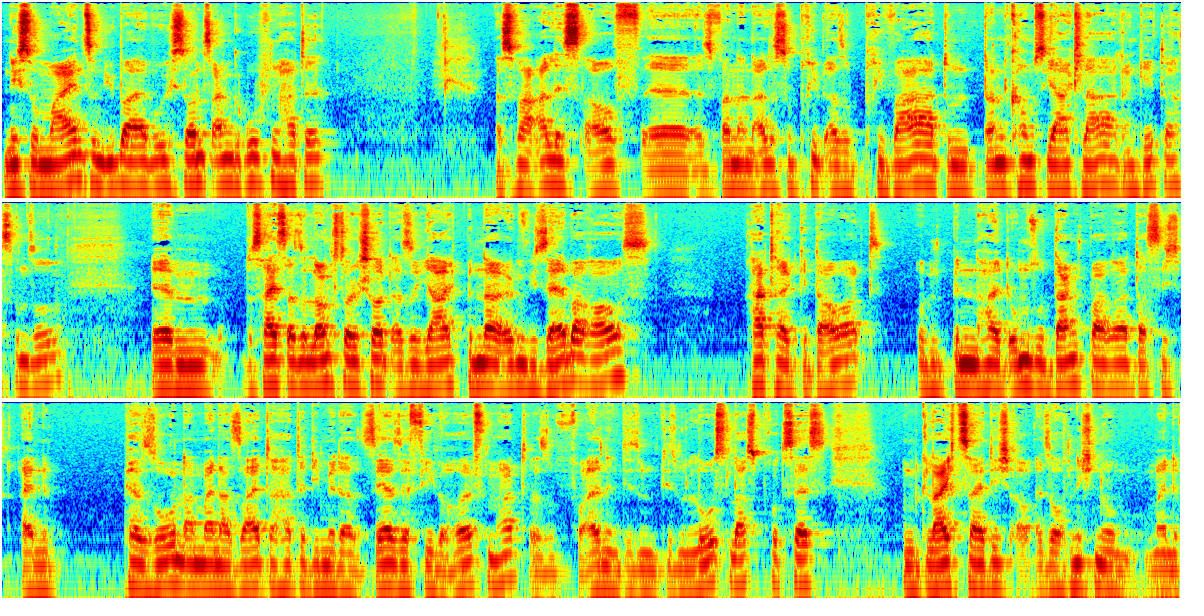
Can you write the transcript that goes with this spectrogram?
nicht so meins und überall, wo ich sonst angerufen hatte. Das war alles auf, äh, es war dann alles so pri also privat und dann kommst ja klar, dann geht das und so. Ähm, das heißt also, long story short, also ja, ich bin da irgendwie selber raus, hat halt gedauert und bin halt umso dankbarer, dass ich eine Person an meiner Seite hatte, die mir da sehr, sehr viel geholfen hat. Also vor allem in diesem, diesem Loslassprozess und gleichzeitig, also auch nicht nur meine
